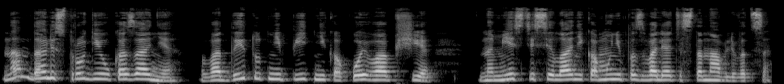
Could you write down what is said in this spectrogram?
Нам дали строгие указания Воды тут не пить никакой вообще. На месте села никому не позволять останавливаться.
